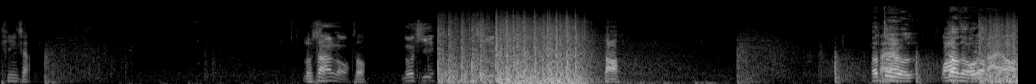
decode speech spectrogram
听一下。楼上三楼走，楼梯，打。他队友掉头了，来啊！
